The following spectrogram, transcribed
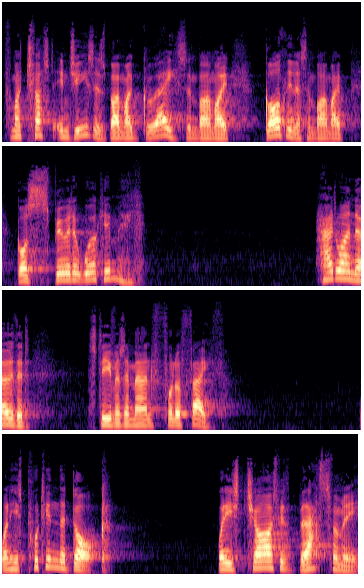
for my trust in Jesus, by my grace, and by my godliness, and by my God's Spirit at work in me. How do I know that Stephen's a man full of faith? When he's put in the dock, when he's charged with blasphemy,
